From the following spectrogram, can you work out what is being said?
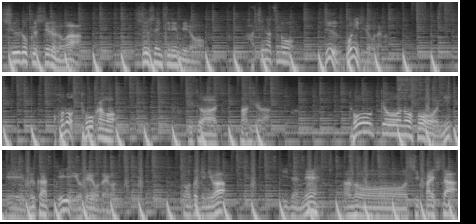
収録してるのは終戦記念日の8月の15日でございます。この10日後実はマンジェは東京の方に、えー、向かっている予定でございます。その時には以前ね、あのー失敗した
